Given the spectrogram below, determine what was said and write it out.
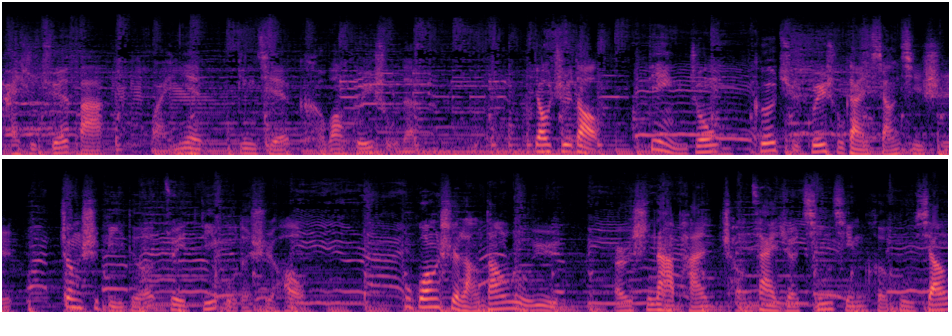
还是缺乏、怀念并且渴望归属的。要知道，电影中歌曲《归属感》响起时，正是彼得最低谷的时候，不光是锒铛入狱。而是那盘承载着亲情和故乡、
